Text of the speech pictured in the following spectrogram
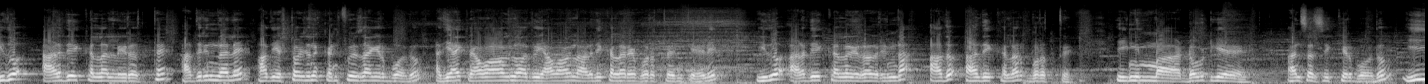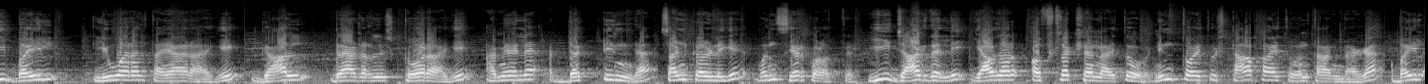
ಇದು ಹಳದಿ ಕಲ್ಲಲ್ಲಿರುತ್ತೆ. ಅದರಿಂದಲೇ ಅದು ಎಷ್ಟೋ ಜನ ಕನ್ಫ್ಯೂಸ್ ಆಗಿರ್ಬೋದು. ಅದು ಯಾಕೆ ಯಾವಾಗಲೂ ಅದು ಯಾವಾಗಲೂ ಹಳದಿ ಕಲರೇ ಬರುತ್ತೆ ಅಂತೇಳಿ. ಇದು ಹಳದಿ ಕಲರ್ ಇರೋದ್ರಿಂದ ಅದು ಹಳದಿ ಕಲರ್ ಬರುತ್ತೆ. ಈಗ ನಿಮ್ಮ ಡೌಟ್ಗೆ ಆನ್ಸರ್ ಸಿಕ್ಕಿರ್ಬೋದು. ಈ ಬೈಲ್ ಲಿವರಲ್ಲಿ ತಯಾರಾಗಿ, ಗಾಲ್ ಬ್ಲಾಡರಲ್ಲಿ ಸ್ಟೋರ್ ಆಗಿ, ಆಮೇಲೆ ಡಕ್ಟಿಂದ ಸಣ್ಣ ಕರುಳಿಗೆ ಒಂದು ಸೇರ್ಕೊಳ್ಳುತ್ತೆ. ಈ ಜಾಗದಲ್ಲಿ ಯಾವ್ದಾದ್ರು ಅಬ್ಸ್ಟ್ರಕ್ಷನ್ ಆಯಿತು, ನಿಂತೋಯ್ತು ಸ್ಟಾಪ್ ಆಯಿತು ಅಂತ ಅಂದಾಗ, ಬೈಲ್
